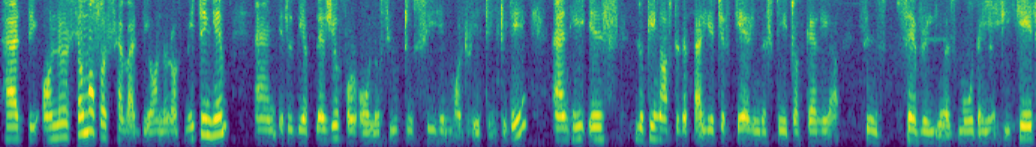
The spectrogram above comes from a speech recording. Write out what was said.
had the honor. Some of us have had the honor of meeting him, and it'll be a pleasure for all of you to see him moderating today. And he is looking after the palliative care in the state of Kerala since several years, more than a decade,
